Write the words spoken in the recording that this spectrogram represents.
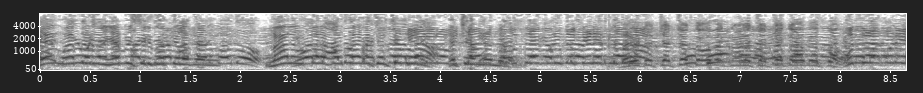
ಏನು ಮಾತಾಡ್ತಾರೆ ಎಬಿಸಿ ಗೊತ್ತಿಲ್ಲ. ನಾಳೆ ಉತ್ತರ ಕೊಡ್ತಾರೆ ಚರ್ಚೆ ಚರ್ಚೆಗೆ ಹೋಗ್ಬೇಕು ನಾಳೆ ಚರ್ಚೆ ತಗೋಬೇಕು. ಉತ್ತರ ಕೊಡಿ.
